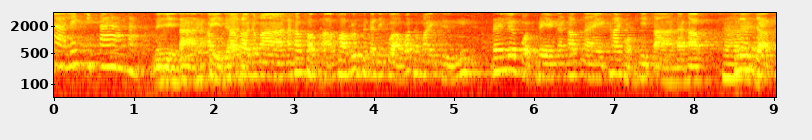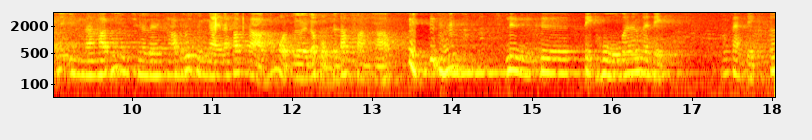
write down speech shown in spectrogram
ค่ะ เล่นกีตา ร์ค่ะในกีตาร์นะครับเดี๋ยวเราจะมานะครับสอบถามความรู้สึกกันดีกว่า ว่าทำไมถึงได้เลือกบทเพลงนะครับในค่ายของกีตาร์นะครับใช่ เริ่มจากพี่อินนะครับพี่อินเชิญเลยครับ รู้สึกไงนะครับกล่าวทั้งหมดเลยแล้วผมจะนั่งฟังครับ หนึ่งคือติดหูมาตั้งแต่เด็ก ตั้งแต่เด็กก็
